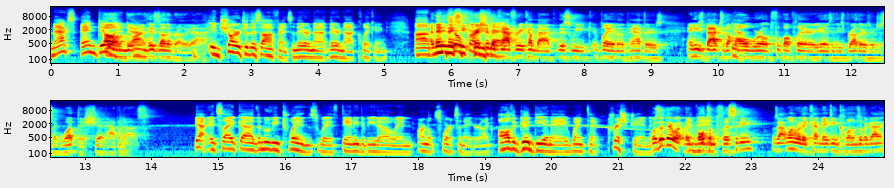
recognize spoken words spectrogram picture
Max and Dylan Oh, yeah, his other brother, yeah. in charge of this offense, and they are not. They are not clicking. Um, And then it's they so see Christian that- McCaffrey come back this week and play for the Panthers, and he's back to the Yeah. all-world football player he is, and these brothers are just like, what the shit happened to us? Yeah, it's like uh, the movie Twins with Danny DeVito and Arnold Schwarzenegger. Like all the good DNA went to Christian. Was it there what like And then- multiplicity? Was that one where they kept making clones of a guy?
